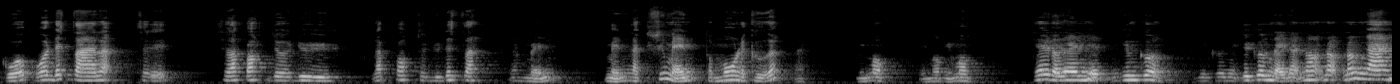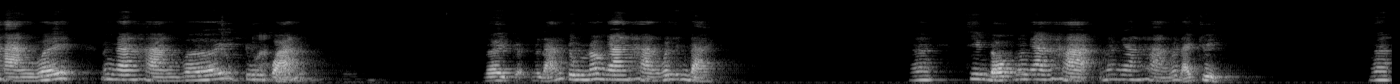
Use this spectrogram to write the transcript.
của của destin đó. C'est la porte de, du la porte du destin mệnh mệnh là sứ mệnh còn môn là cửa. À, mệnh môn mệnh môn mệnh môn thế rồi lên thì dương cương dương cương dương cương này là nó nó nó ngang hàng với nó ngang hàng với trung quản rồi đảng trung nó ngang hàng với linh đài. À, thiên đột nó ngang hàng nó ngang hàng với đại truyền. À,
